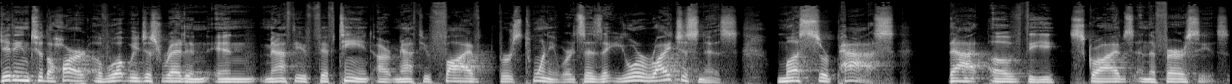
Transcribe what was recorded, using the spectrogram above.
getting to the heart of what we just read in, in Matthew 15 or Matthew 5 verse 20 where it says that your righteousness must surpass that of the scribes and the Pharisees.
